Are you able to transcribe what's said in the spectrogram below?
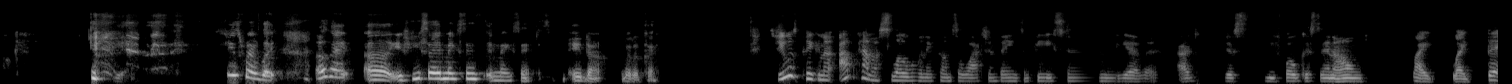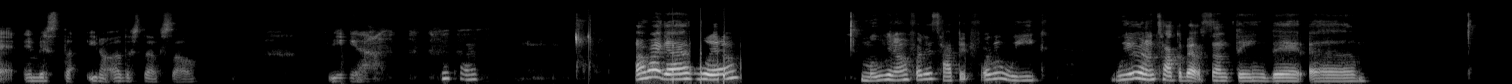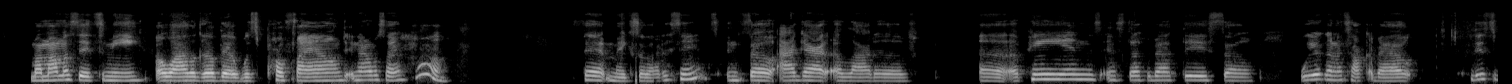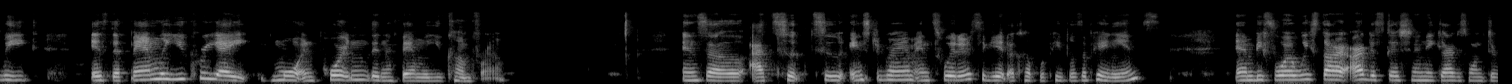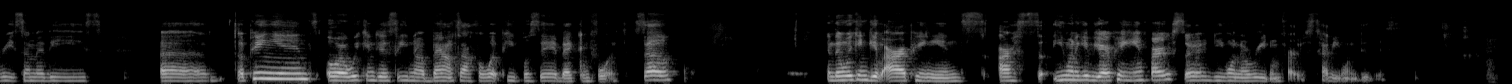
Yeah. She's probably like, okay, uh, if you say it makes sense, it makes sense. It don't, but okay. She was picking up. I'm kind of slow when it comes to watching things and piecing together. I just be focusing on like like that and miss the you know other stuff. So yeah. Okay. All right, guys. Well, moving on for the topic for the week, we're going to talk about something that um, my mama said to me a while ago that was profound, and I was like, huh, that makes a lot of sense. And so I got a lot of uh, opinions and stuff about this. So we're going to talk about this week is the family you create more important than the family you come from? And so I took to Instagram and Twitter to get a couple people's opinions. And before we start our discussion, Anika, I just wanted to read some of these uh, opinions, or we can just, you know, bounce off of what people said back and forth. So, and then we can give our opinions. Our, you want to give your opinion first, or do you want to read them first? How do you want to do this?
